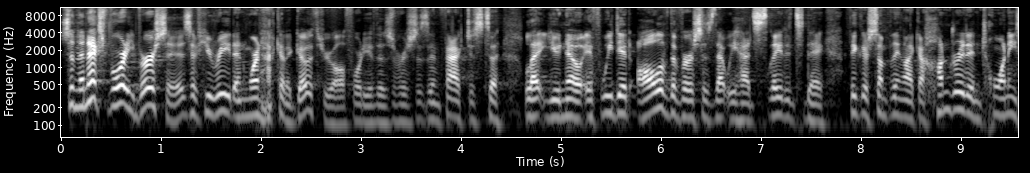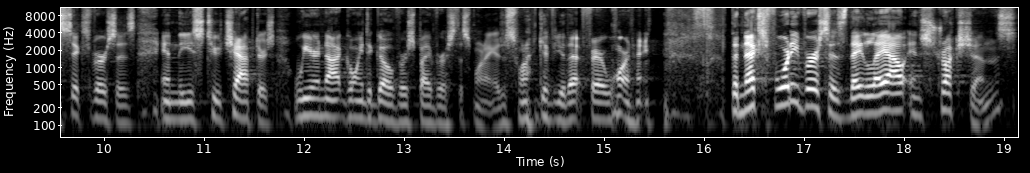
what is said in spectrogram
So, the next 40 verses, if you read, and we're not going to go through all 40 of those verses, in fact, just to let you know, if we did all of the verses that we had slated today, I think there's something like 126 verses in these two chapters. We are not going to go verse by verse this morning. I just want to give you that fair warning. The next 40 verses, they lay out instructions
